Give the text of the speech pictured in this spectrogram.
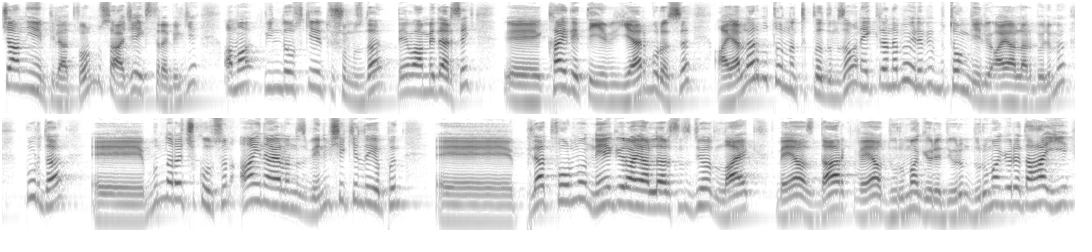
canlı yayın platformu. Sadece ekstra bilgi. Ama Windows G tuşumuzda devam edersek e, kaydettiğim yer burası. Ayarlar butonuna tıkladığım zaman ekrana böyle bir buton geliyor ayarlar bölümü. Burada e, bunlar açık olsun. Aynı ayarlarınızı benim şekilde yapın. E, platformu neye göre ayarlarsınız diyor. Like, beyaz, dark veya duruma göre diyorum. Duruma göre daha iyi.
